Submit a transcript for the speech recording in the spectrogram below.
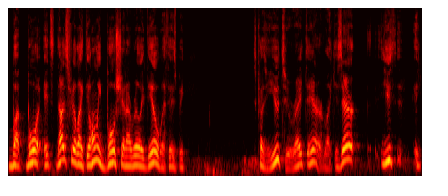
But boy, it does feel like the only bullshit I really deal with is be- it's because of you two right there. Like, is there you th-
